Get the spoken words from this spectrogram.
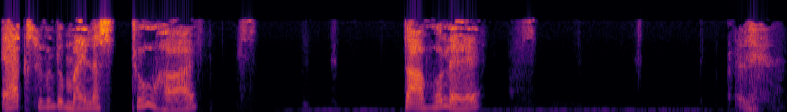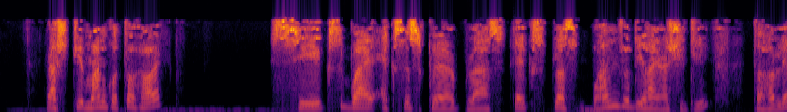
x equal to minus two হয়, তাহলে রাশিটির মান কত হয়? Six by x square plus x plus one যদি হয় রাশিটি তাহলে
